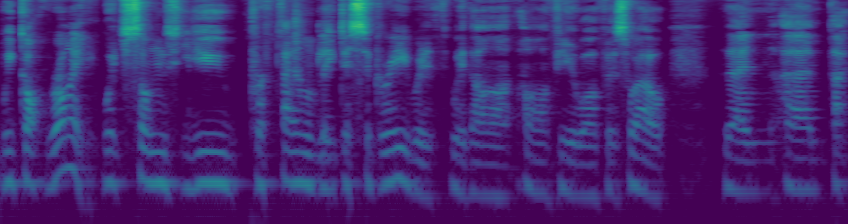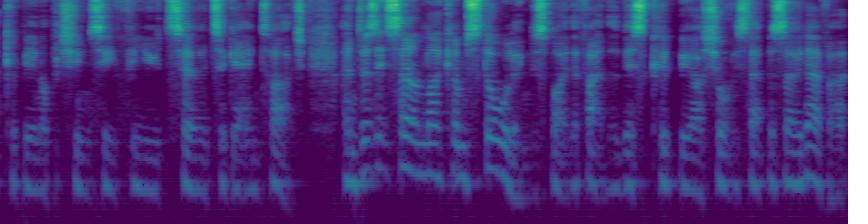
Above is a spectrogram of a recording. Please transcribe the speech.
we got right, which songs you profoundly disagree with with our, our view of as well, then um, that could be an opportunity for you to to get in touch. And does it sound like I'm stalling, despite the fact that this could be our shortest episode ever?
